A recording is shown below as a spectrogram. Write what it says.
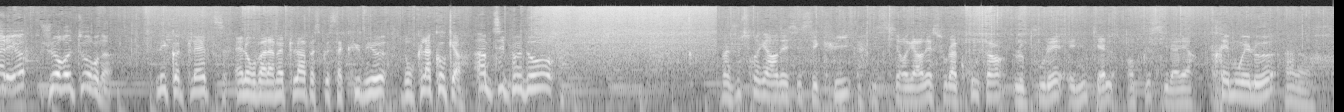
Allez hop, je retourne les côtelettes. Elle, on va la mettre là parce que ça cuit mieux. Donc la coca. Un petit peu d'eau. Va juste regarder si c'est cuit. Ici, regardez, sous la croûte, hein, le poulet est nickel. En plus, il a l'air très moelleux. Alors,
